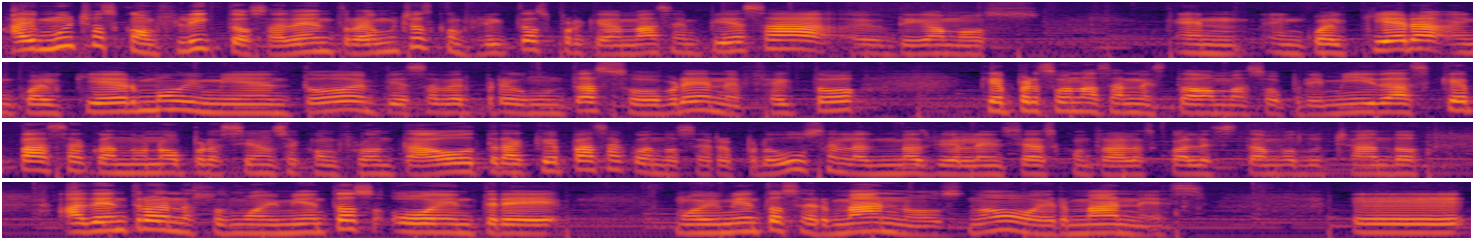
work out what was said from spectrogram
hay muchos conflictos adentro, hay muchos conflictos porque además empieza, eh, digamos, en, en, cualquiera, en cualquier movimiento empieza a haber preguntas sobre, en efecto, qué personas han estado más oprimidas, qué pasa cuando una opresión se confronta a otra, qué pasa cuando se reproducen las mismas violencias contra las cuales estamos luchando adentro de nuestros movimientos o entre movimientos hermanos ¿no? o hermanes. Eh,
